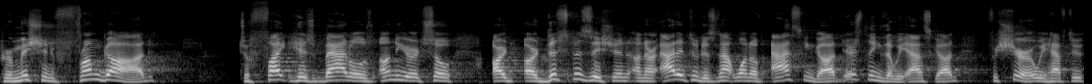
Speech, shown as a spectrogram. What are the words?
permission from God to fight his battles on the earth. So our, our disposition and our attitude is not one of asking God. There's things that we ask God, for sure, we have to.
